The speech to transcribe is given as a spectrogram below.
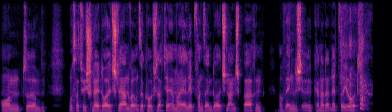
Und ähm, muss natürlich schnell Deutsch lernen, weil unser Coach sagt ja immer, er lebt von seinen deutschen Ansprachen. Auf Englisch äh, kann er das nicht so gut.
